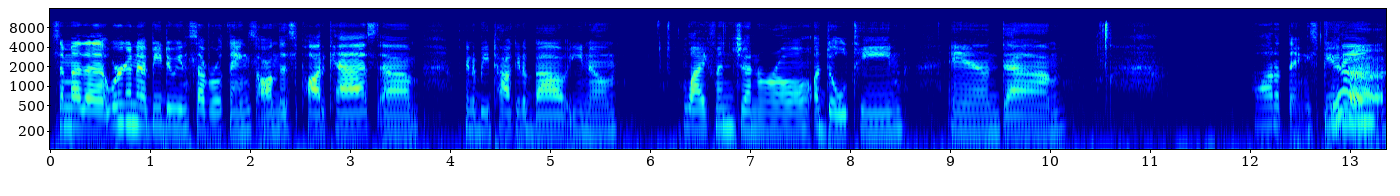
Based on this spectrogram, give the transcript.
some of the we're gonna be doing several things on this podcast. Um, we're gonna be talking about you know life in general, adulting, and um, a lot of things. Beauty. Yeah,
